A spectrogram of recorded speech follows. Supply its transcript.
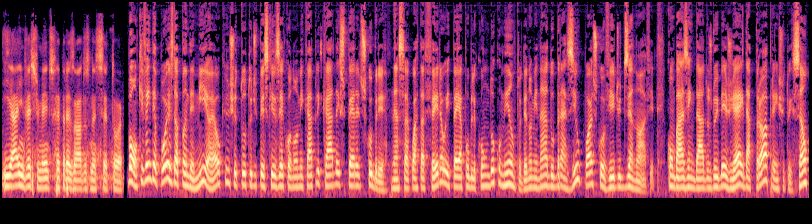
e há investimentos represados nesse setor. Bom, o que vem depois da pandemia é o que o Instituto de Pesquisa Econômica Aplicada espera descobrir. Nessa quarta-feira, o IPEA publicou um documento denominado Brasil pós-Covid-19. Com base em dados do IBGE e da própria instituição,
